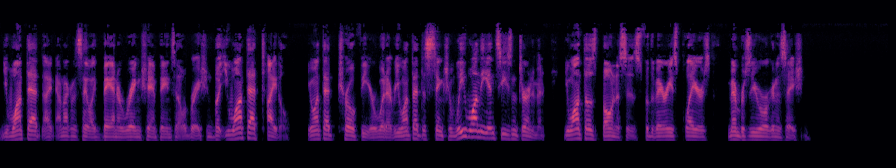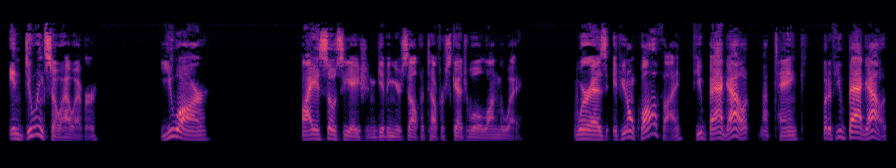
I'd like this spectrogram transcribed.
you want that, I, I'm not going to say like banner ring champagne celebration, but you want that title. You want that trophy or whatever. You want that distinction. We won the in season tournament. You want those bonuses for the various players members of your organization. In doing so, however, you are by association giving yourself a tougher schedule along the way. Whereas if you don't qualify, if you bag out, not tank, but if you bag out,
